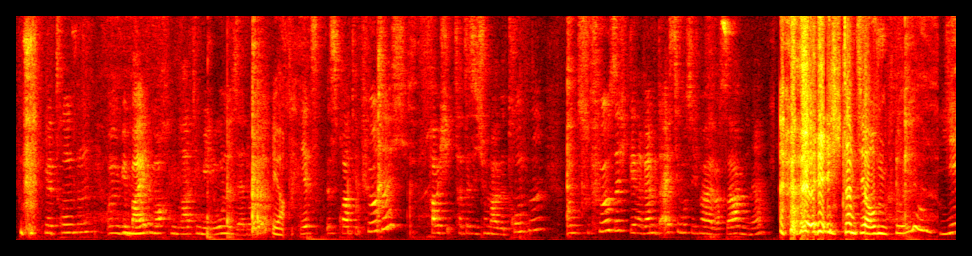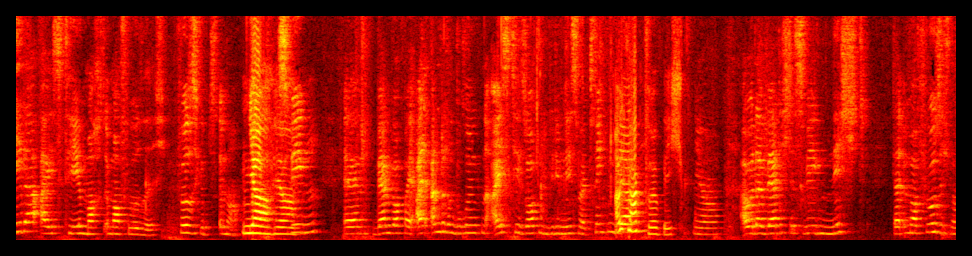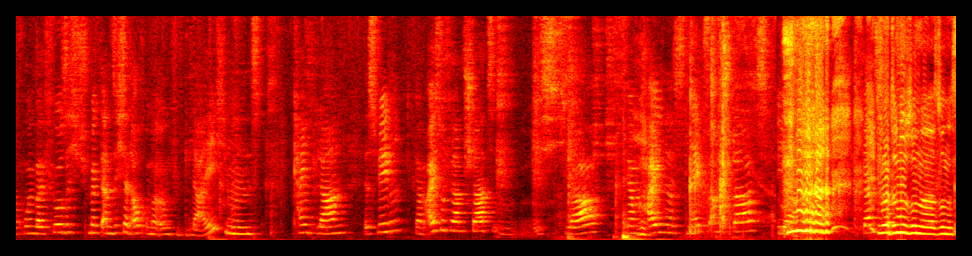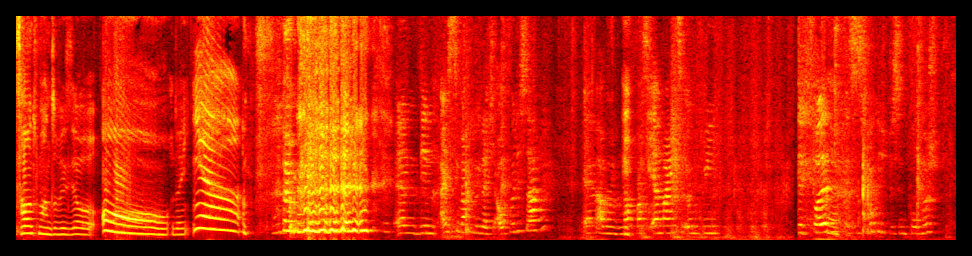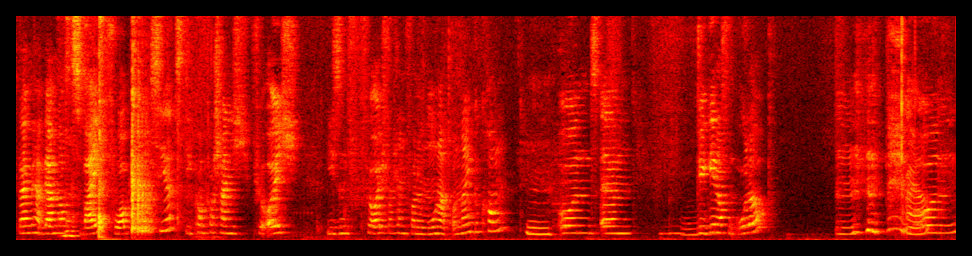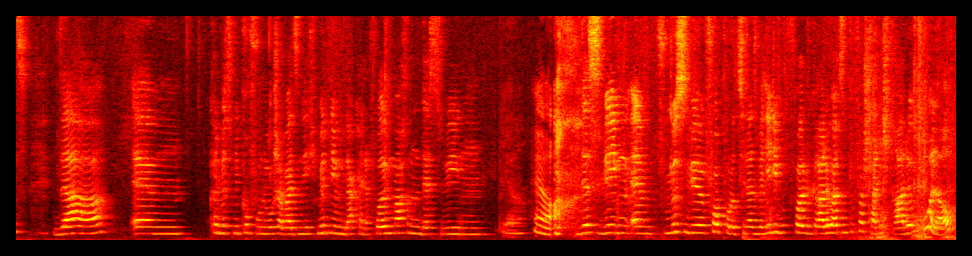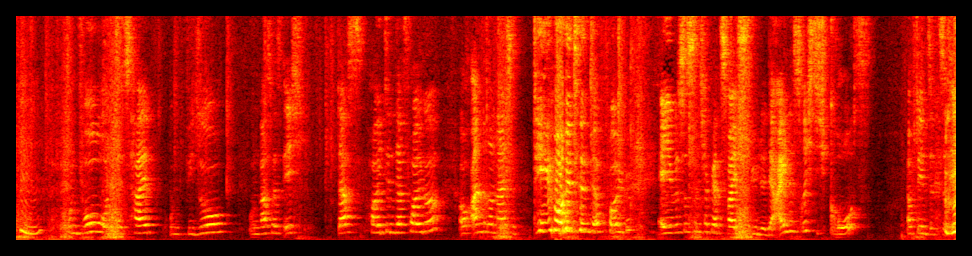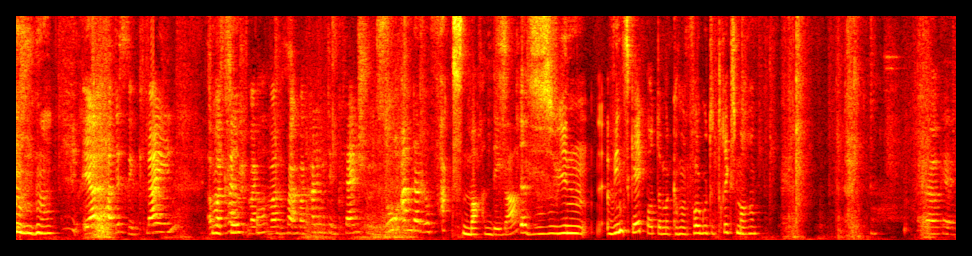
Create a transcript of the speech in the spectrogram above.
getrunken und wir beide mochten Brattee Melone sehr doll. Ja. Jetzt ist Brattee Pfirsich, habe ich tatsächlich schon mal getrunken und zu Pfirsich generell mit Eistee muss ich mal was sagen, ne? ich stand hier auf dem Klo. Jeder Eistee macht immer Pfirsich. Pfirsich gibt es immer. Ja, ja. Deswegen ähm, werden wir auch bei allen anderen berühmten Eisteesorten, die wir demnächst mal trinken Aber ich werden. mag Pfirsich. Ja, aber da werde ich deswegen nicht dann immer Pfirsich noch holen, weil Pfirsich schmeckt an sich dann auch immer irgendwie gleich und kein Plan. Deswegen, wir haben Eiswürfel am Start. Ich, ja, wir haben keine Snacks am Start. Ja, Ich wollte nur so eine, so eine Sounds machen, sowieso. Oh, oder ja. Ähm, den Eistee machen wir gleich auf, würde ich sagen. Ähm, aber noch was er meinte, irgendwie. Den Folgen ist es wirklich ein bisschen komisch, weil wir, wir haben noch zwei vorproduziert. Die kommen wahrscheinlich für euch, die sind für euch wahrscheinlich vor einem Monat online gekommen. Hm. Und ähm, wir gehen auf den Urlaub. Mhm. Ja. Und da ähm, können wir das Mikrofon logischerweise nicht mitnehmen und da keine Folgen machen. Deswegen, ja. Ja. Deswegen ähm, müssen wir vorproduzieren. Also wenn ihr die Folge gerade hört, sind wir wahrscheinlich gerade im Urlaub. Und wo und weshalb und wieso und was weiß ich. Das heute in der Folge. Auch andere nice Themen heute in der Folge. Ey, ihr wisst es nicht, ich habe ja zwei Stühle. Der eine ist richtig groß. Auf den sitze ich. er hat jetzt den kleinen. Aber man kann, mit, man, man, man, kann mit dem kleinen Stuhl so andere Faxen machen, Digga. Es ist wie ein, wie ein Skateboard, damit kann man voll gute Tricks machen. Ja, okay.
